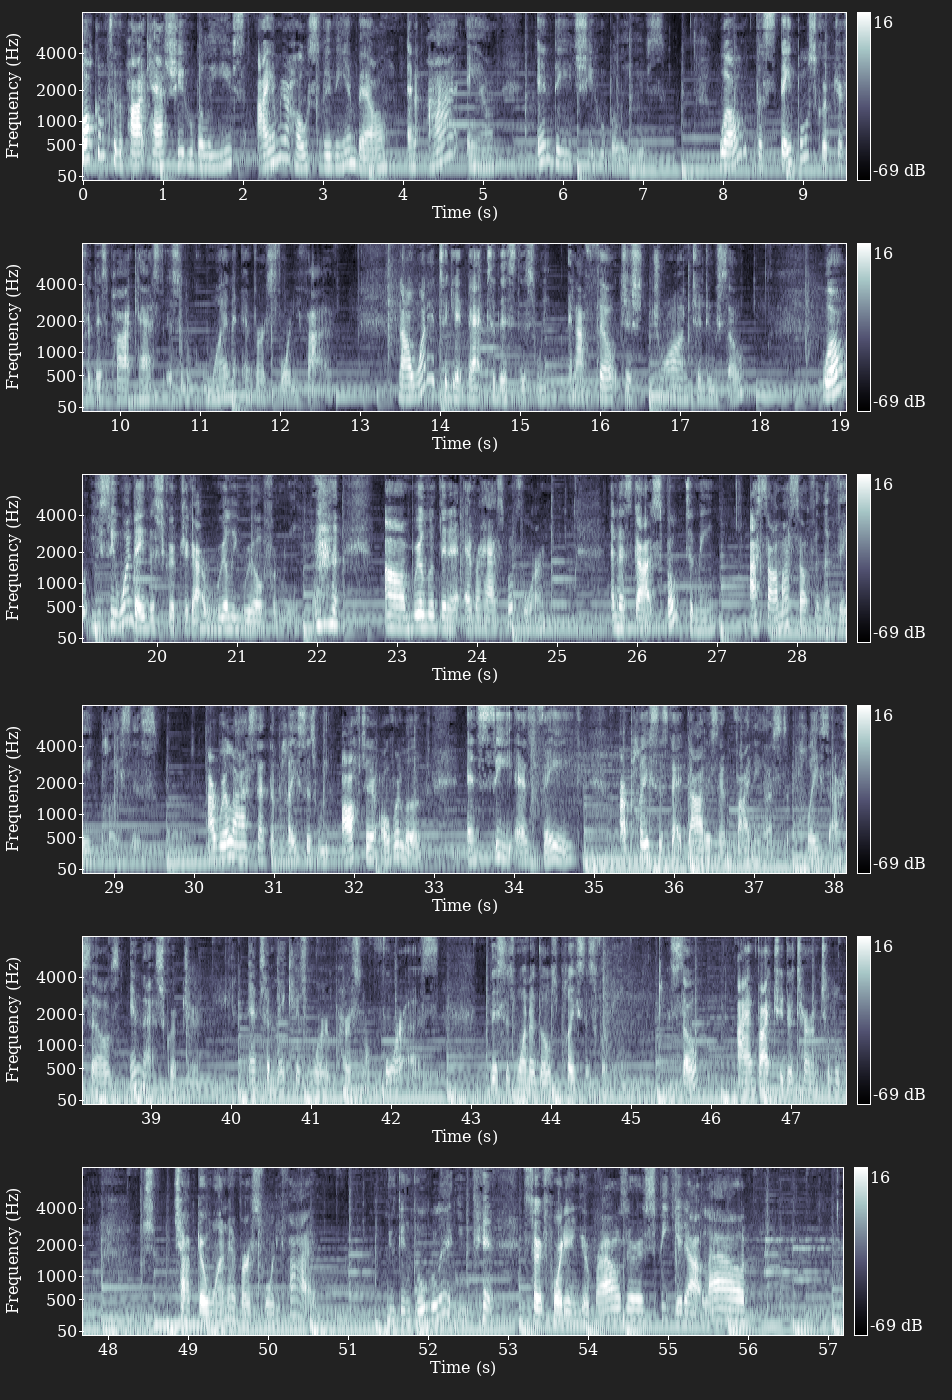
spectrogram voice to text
Welcome to the podcast, She Who Believes. I am your host, Vivian Bell, and I am indeed She Who Believes. Well, the staple scripture for this podcast is Luke 1 and verse 45. Now, I wanted to get back to this this week, and I felt just drawn to do so. Well, you see, one day the scripture got really real for me, um, realer than it ever has before. And as God spoke to me, I saw myself in the vague places. I realized that the places we often overlook and see as vague are places that God is inviting us to place ourselves in that scripture and to make His word personal for us. This is one of those places for me. So I invite you to turn to Luke chapter 1 and verse 45. You can Google it, you can search for it in your browser, speak it out loud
